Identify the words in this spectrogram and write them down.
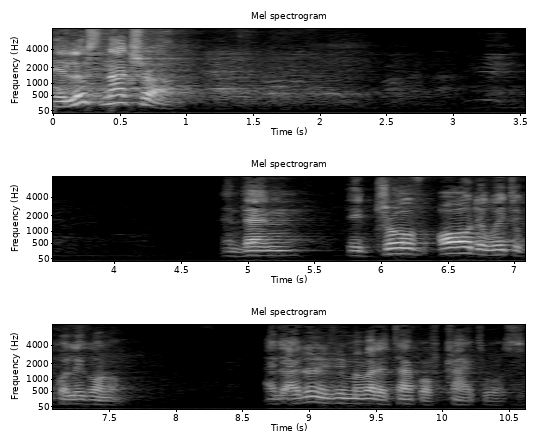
It looks natural. And then they drove all the way to Korle Gonno. I, I don't even remember the type of car it was.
